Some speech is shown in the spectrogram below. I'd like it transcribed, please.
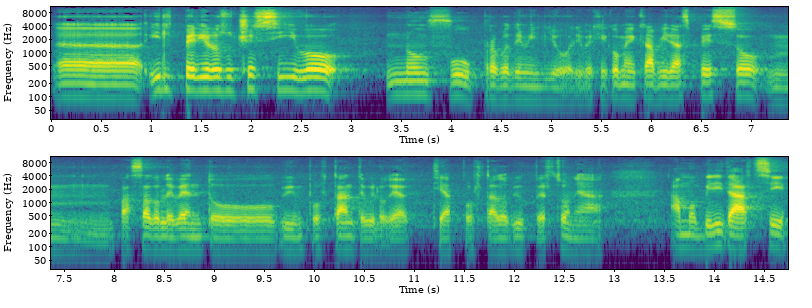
Uh, il periodo successivo non fu proprio dei migliori, perché come capita spesso, mh, passato l'evento più importante, quello che ti ha portato più persone a, a mobilitarsi,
